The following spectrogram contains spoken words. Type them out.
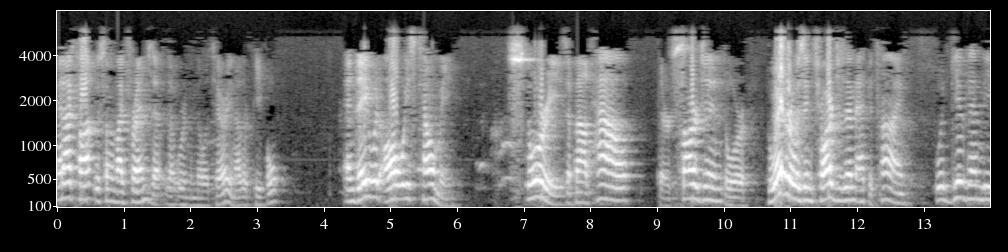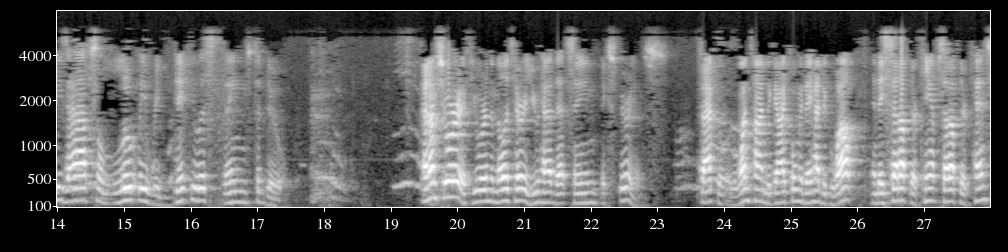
And I've talked with some of my friends that, that were in the military and other people. And they would always tell me stories about how their sergeant or whoever was in charge of them at the time would give them these absolutely ridiculous things to do. And I'm sure if you were in the military, you had that same experience. In fact, one time the guy told me they had to go out and they set up their camp, set up their tents,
